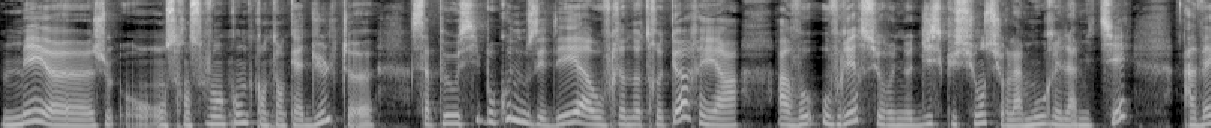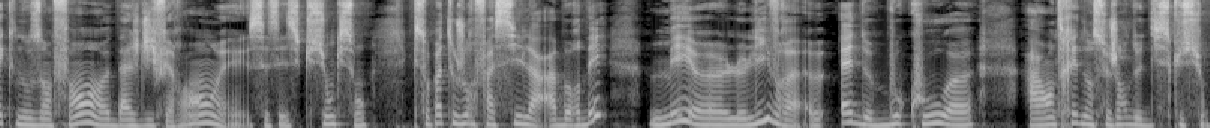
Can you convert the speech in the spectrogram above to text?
mais euh, on se rend souvent compte qu'en tant qu'adulte, euh, ça peut aussi beaucoup nous aider à ouvrir notre cœur et à, à ouvrir sur une discussion sur l'amour et l'amitié avec nos enfants euh, d'âges différents. Et c'est ces discussions qui sont qui sont pas toujours faciles à aborder, mais le livre aide beaucoup à entrer dans ce genre de discussion.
